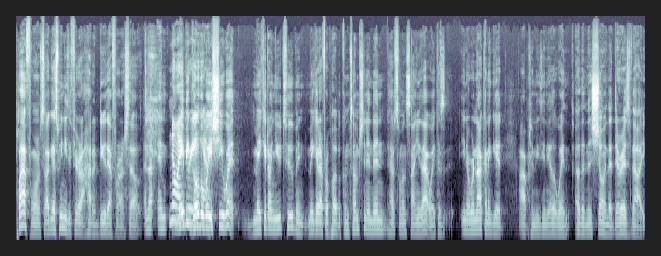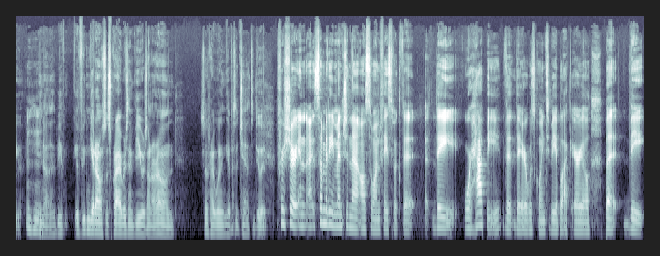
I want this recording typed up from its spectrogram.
platforms. So I guess we need to figure out how to do that for ourselves, and and No, maybe agree, go the yeah. way she went, make it on YouTube and make it out for public consumption, and then have someone sign you that way. Because you know we're not going to get opportunities any other way other than showing that there is value. Mm-hmm. You know, if we can get our own subscribers and viewers on our own, so probably wouldn't give us a chance to do it. For sure. And uh, somebody mentioned that also on Facebook that uh, they were happy that there was going to be a black Ariel, but they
